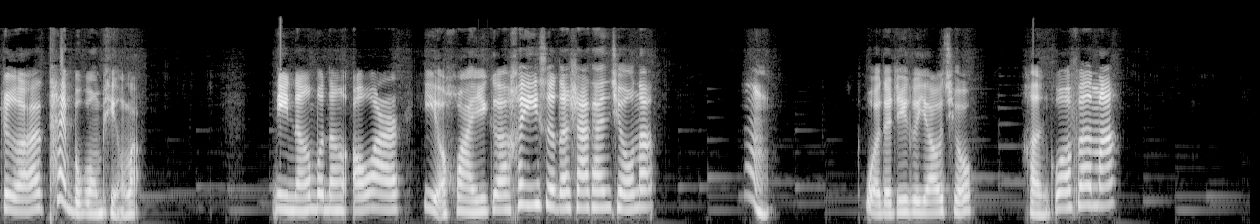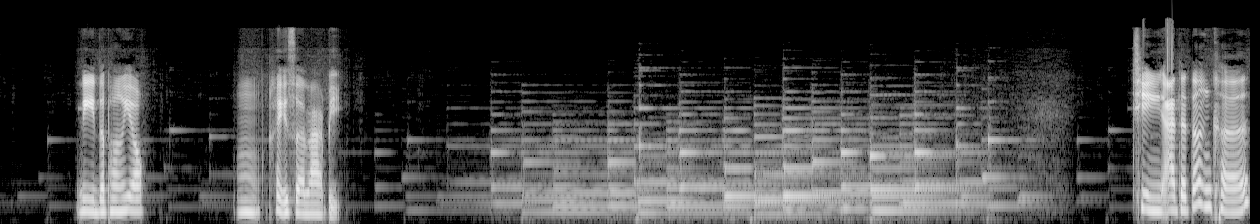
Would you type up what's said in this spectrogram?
这太不公平了。你能不能偶尔也画一个黑色的沙滩球呢？嗯，我的这个要求很过分吗？你的朋友，嗯，黑色蜡笔。亲爱的邓肯，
